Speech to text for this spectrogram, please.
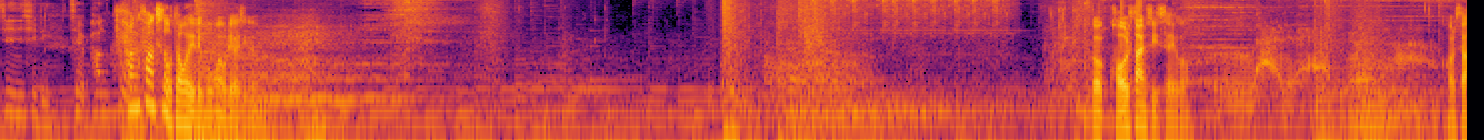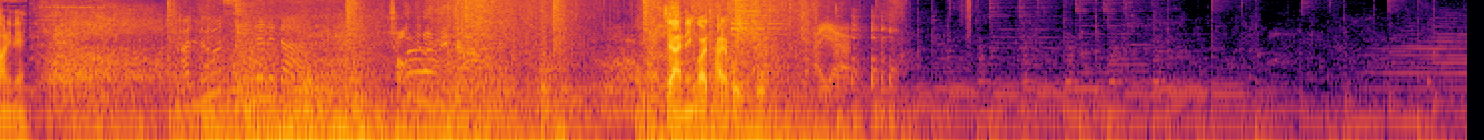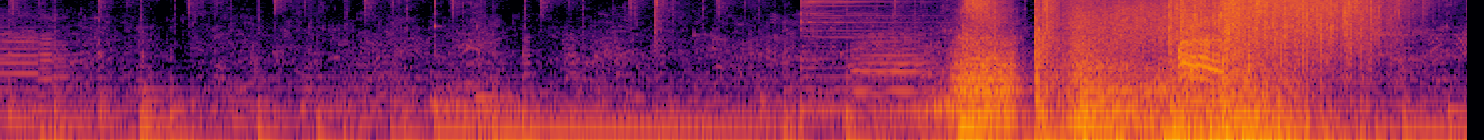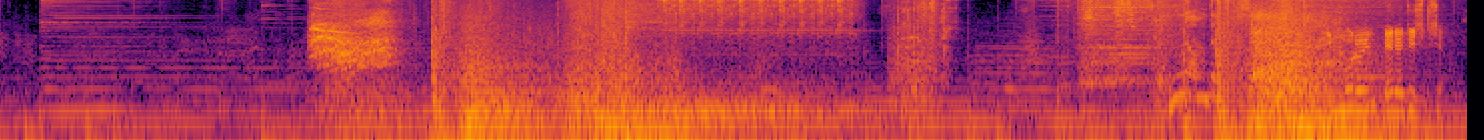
방패 상상치도 못하고 이득 본 거야 우리가 지금. 이거 거울상일 수 있어 이거. 아니네. 미나레다. 정의를 위해 어, 국제 아닌 걸 다 알고 있고.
